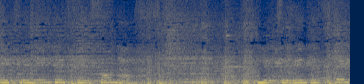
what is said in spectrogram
excelentes personas y excelentes seres.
